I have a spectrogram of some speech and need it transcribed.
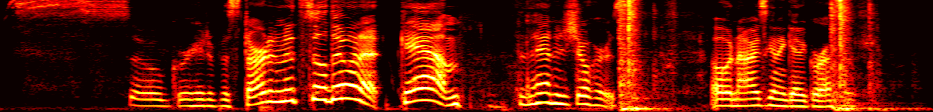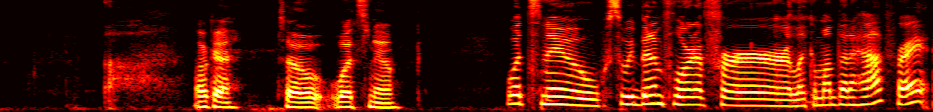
so great of a start, and it's still doing it. Cam, the van is yours. Oh, now he's gonna get aggressive. Okay. So what's new? What's new? So we've been in Florida for like a month and a half, right?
